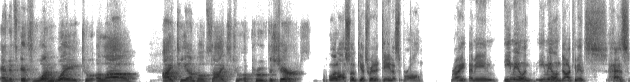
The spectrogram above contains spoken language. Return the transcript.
and it's it's one way to allow IT on both sides to approve the sharers. Well, it also gets rid of data sprawl, right? I mean, email and email and documents has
